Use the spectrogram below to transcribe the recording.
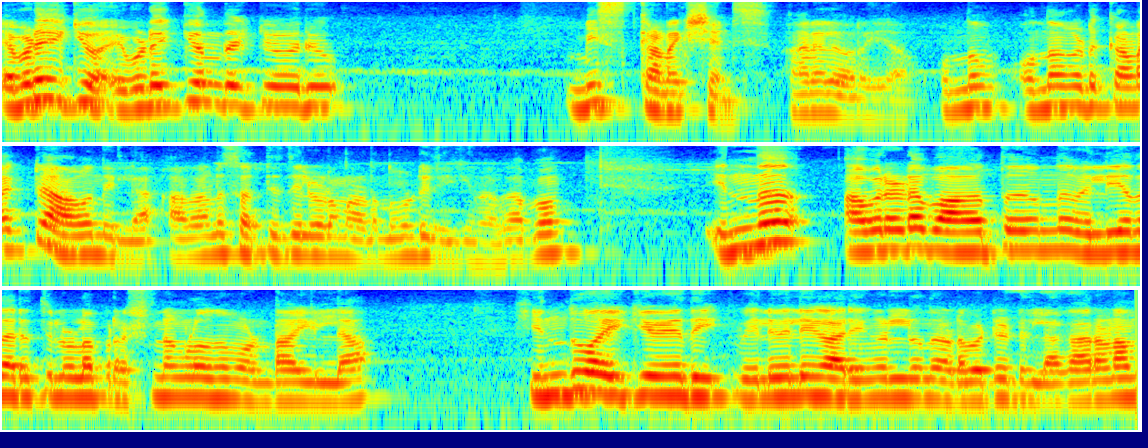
എവിടേക്കോ എവിടേക്കോ എന്തൊക്കെയോ ഒരു മിസ് കണക്ഷൻസ് അങ്ങനെ പറയുക. ഒന്നും ഒന്നും അങ്ങോട്ട് കണക്റ്റ് ആവുന്നില്ല. അതാണ് സത്യത്തിലൂടെ നടന്നുകൊണ്ടിരിക്കുന്നത്. അപ്പം ഇന്ന് അവരുടെ ഭാഗത്ത് നിന്ന് വലിയ തരത്തിലുള്ള പ്രശ്നങ്ങളൊന്നും ഉണ്ടായില്ല. ഹിന്ദു ഐക്യവേദി വലിയ വലിയ കാര്യങ്ങളിലൊന്നും ഇടപെട്ടിട്ടില്ല. കാരണം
